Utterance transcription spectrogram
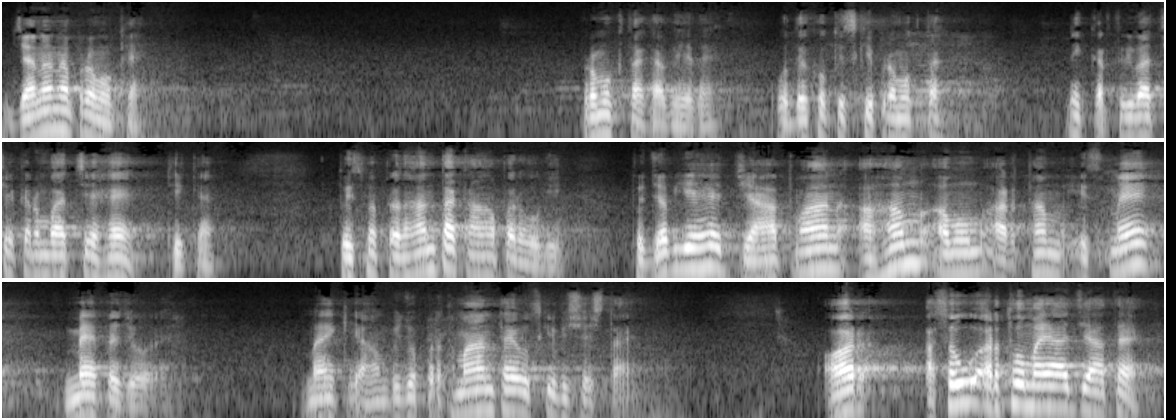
जानना प्रमुख है। प्रमुखता का भेद है। वो देखो किसकी प्रमुखता? नहीं, कर्तवाच्य कर्मवाच्य है, ठीक है। तो इसमें प्रधानता कहाँ पर होगी? तो जब यह है, ज्ञातवान अहम अमुम अर्थम, इसमें मैं पे ज़ोर है। मैं कि अहम की जो प्रथमांत है, उसकी विशेषता है। और असौ अर्थो मया ज्ञात है।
